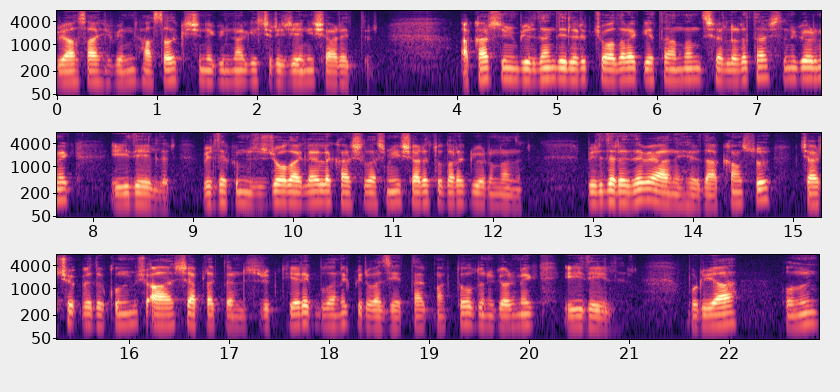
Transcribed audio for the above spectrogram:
Rüya sahibinin hastalık içinde günler geçireceğini işarettir. Akarsuyun birden delirip çoğalarak yatağından dışarılara taştığını görmek iyi değildir. Bir takım üzücü olaylarla karşılaşmayı işaret olarak yorumlanır. Bir derede veya nehirde akan su, çerçöp ve dokunmuş ağaç yapraklarını sürükleyerek bulanık bir vaziyette akmakta olduğunu görmek iyi değildir. Bu rüya onun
